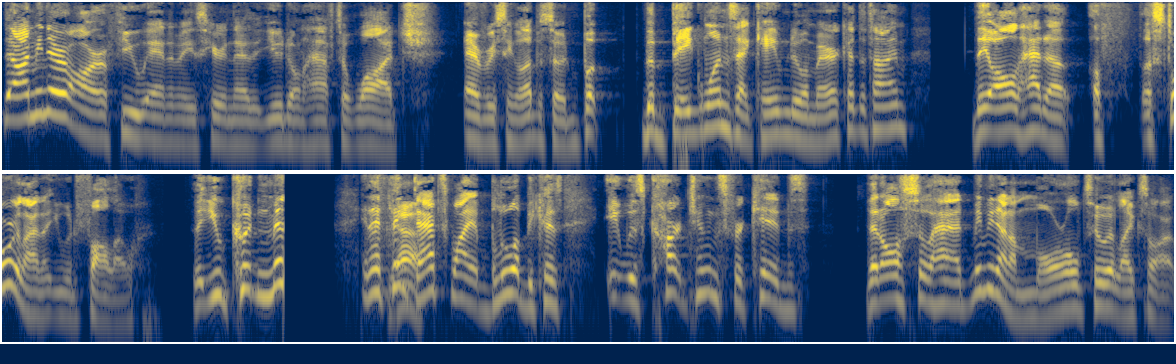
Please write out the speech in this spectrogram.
Now, I mean, there are a few animes here and there that you don't have to watch every single episode, but the big ones that came to America at the time, they all had a, a, a storyline that you would follow that you couldn't miss. And I think Yeah. that's why it blew up because it was cartoons for kids that also had maybe not a moral to it, like so uh,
